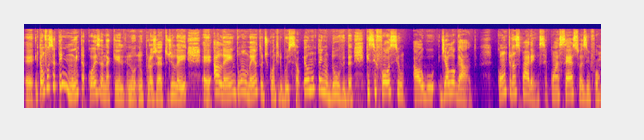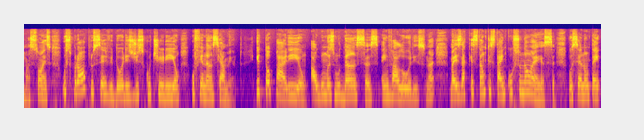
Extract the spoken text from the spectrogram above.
É, então, você tem muita coisa naquele, no, no projeto de lei, é, além do aumento de contribuição. Eu não tenho dúvida que, se fosse algo dialogado, com transparência, com acesso às informações, os próprios servidores discutiriam o financiamento e topariam algumas mudanças em valores, né? Mas a questão que está em curso não é essa. Você não tem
